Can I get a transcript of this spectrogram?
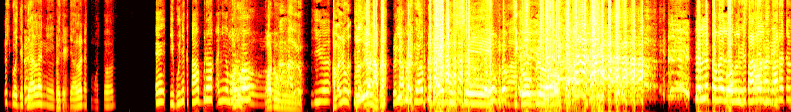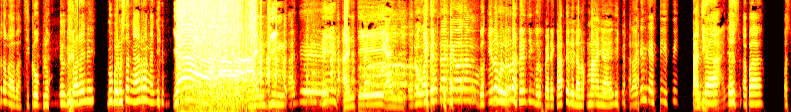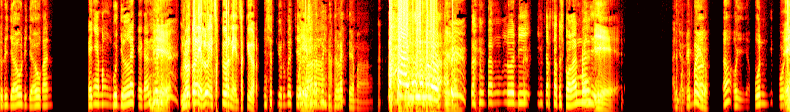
terus gue ajak jalan nih gue ajak jalan naik motor eh ibunya ketabrak anjing sama gua Waduh. Sama lu. iya Sama lu lu, Iya. lu nabrak. lu nabrak nabrak Eh buset. Si goblok. dan lu tau gak yang Plot lebih parah yang parah lebih parah itu lu tau gak apa Si goblok. yang lebih parah nih gue barusan ngarang anjing Ya, anjing. Anjing, anjing. Udah gua duga nih orang. Gue kira beneran anjing baru PDKT udah nabrak emaknya anjing. Lagian ke FTV. Anjing. Terus apa pas udah jauh di jauh kan kayaknya emang gue jelek ya kan Iya. Menurut lu nih, lu insecure nih, insecure. insecure banget Gue cewek Iya. lu juga jelek sih emang. anjing lu Iya. bang bang lu diincar satu sekolahan bang Anjing. Iya. Anjir. Pakai bay dong. Hah? oh iya pun Iya.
